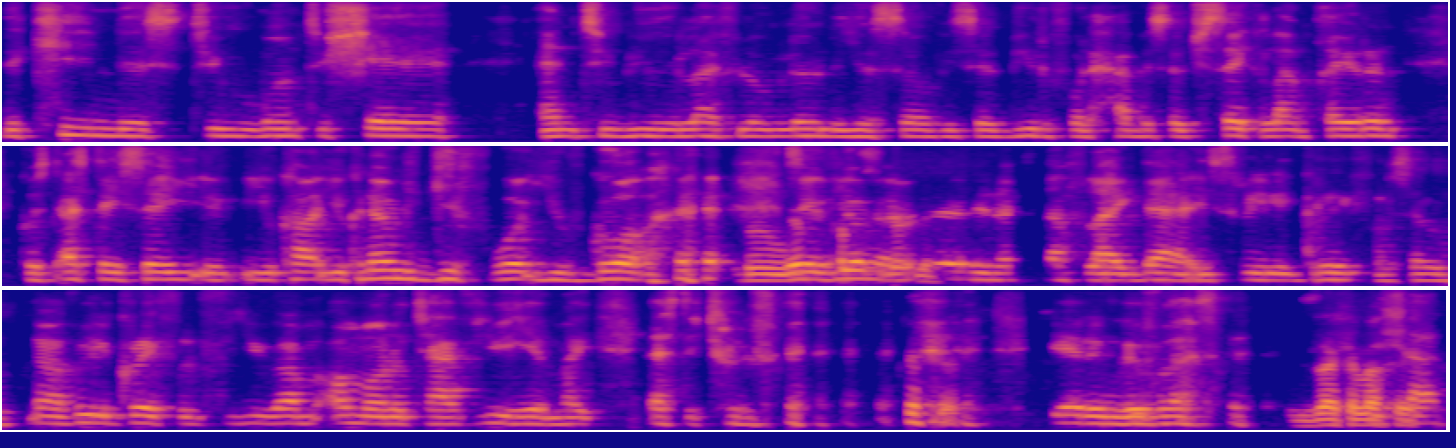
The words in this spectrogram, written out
the keenness to want to share and to be a lifelong learner yourself is a beautiful habit so jazakallah khairan because as they say, you, you, can't you can only give what you've got. Mm, so if you're not learning and stuff like that, it's really grateful. So no, I'm really grateful for you. I'm I'm honored to have you here, mate. That's the truth. Sharing with us. Inshallah.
